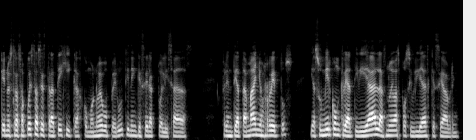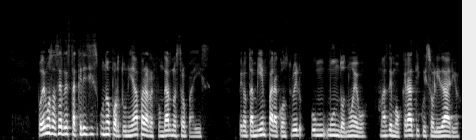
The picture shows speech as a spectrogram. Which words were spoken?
que nuestras apuestas estratégicas como Nuevo Perú tienen que ser actualizadas frente a tamaños retos y asumir con creatividad las nuevas posibilidades que se abren. Podemos hacer de esta crisis una oportunidad para refundar nuestro país, pero también para construir un mundo nuevo, más democrático y solidario.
